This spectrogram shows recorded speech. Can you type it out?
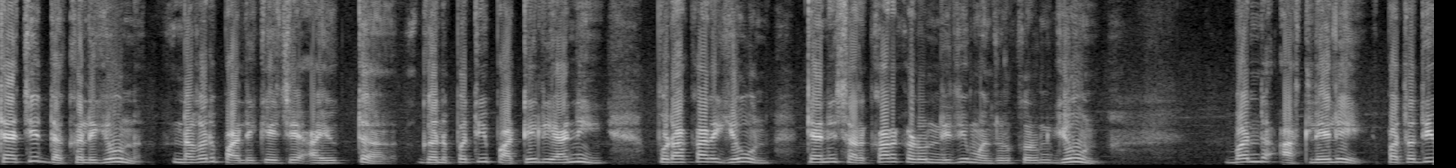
त्याची दखल घेऊन नगरपालिकेचे आयुक्त गणपती पाटील यांनी पुढाकार घेऊन त्यांनी सरकारकडून निधी मंजूर करून घेऊन बंद असलेले पद्धती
